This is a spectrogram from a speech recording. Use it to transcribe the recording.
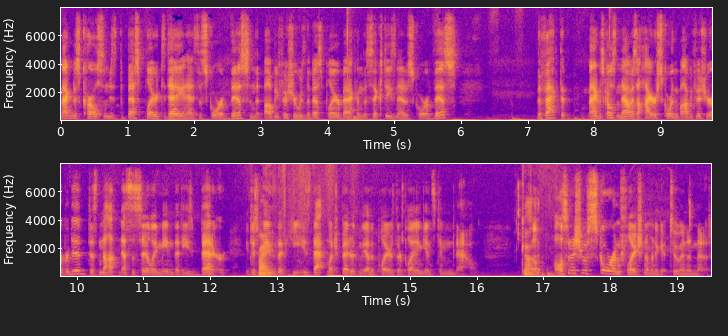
Magnus Carlsen is the best player today and has the score of this, and that Bobby Fischer was the best player back in the '60s and had a score of this. The fact that Magnus Carlsen now has a higher score than Bobby Fischer ever did does not necessarily mean that he's better. It just right. means that he is that much better than the other players they're playing against him now. Got so, it. Also, an issue of score inflation I'm going to get to in a minute.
